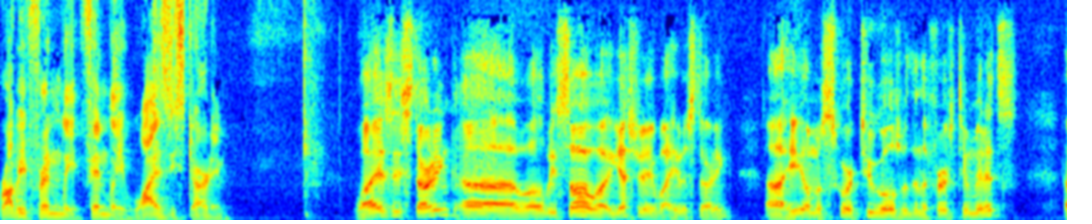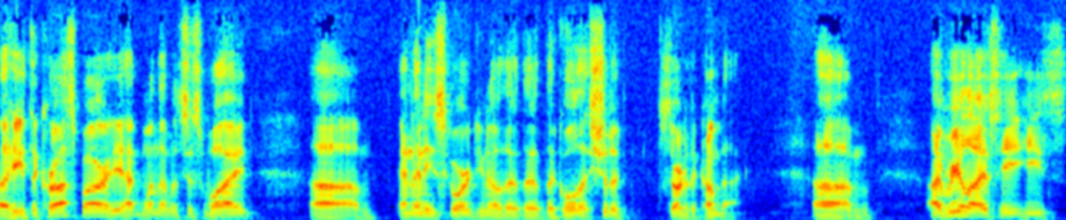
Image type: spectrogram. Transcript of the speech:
Robbie Findley, Findley, why is he starting? Why is he starting? Uh, well, we saw yesterday why he was starting. Uh, he almost scored two goals within the first two minutes. Uh, he hit the crossbar. He had one that was just wide, um, and then he scored. You know, the the, the goal that should have started the comeback. Um, I realize he he's.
